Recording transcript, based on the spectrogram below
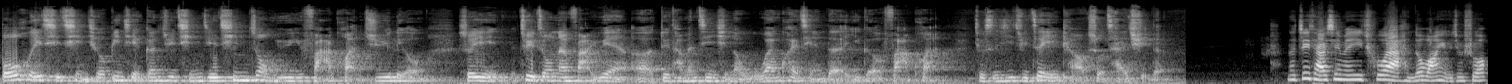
驳回其请求，并且根据情节轻重予以罚款拘留。所以最终呢，法院呃对他们进行了五万块钱的一个罚款，就是依据这一条所采取的。那这条新闻一出啊，很多网友就说。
